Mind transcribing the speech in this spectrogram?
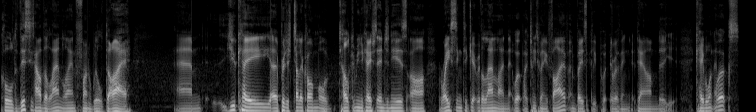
called "This is how the landline phone will die." Um, UK uh, British Telecom or telecommunications engineers are racing to get rid of the landline network by 2025 and basically put everything down the cable networks.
